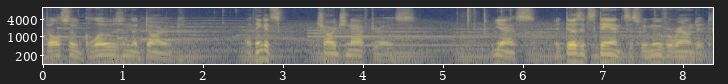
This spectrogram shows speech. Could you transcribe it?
It also glows in the dark. I think it's charging after us. Yes, it does its dance as we move around it.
